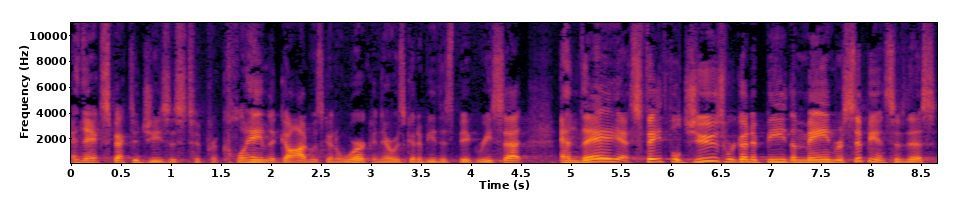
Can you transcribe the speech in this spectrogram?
And they expected Jesus to proclaim that God was going to work and there was going to be this big reset. And they, as faithful Jews, were going to be the main recipients of this.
